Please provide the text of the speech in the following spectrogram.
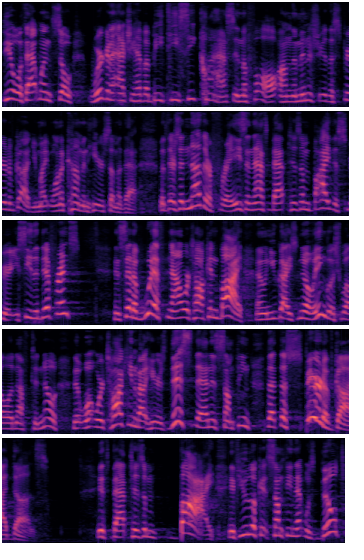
deal with that one, so we're going to actually have a BTC class in the fall on the ministry of the Spirit of God. You might want to come and hear some of that. But there's another phrase, and that's baptism by the Spirit. You see the difference? Instead of with, now we're talking by. And when you guys know English well enough to know that what we're talking about here is this then is something that the Spirit of God does. It's baptism by. If you look at something that was built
